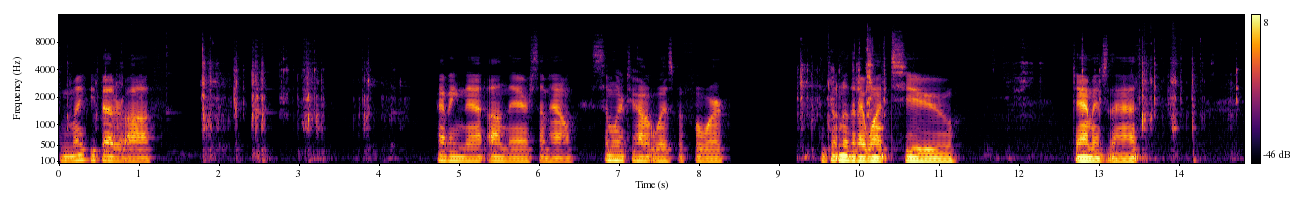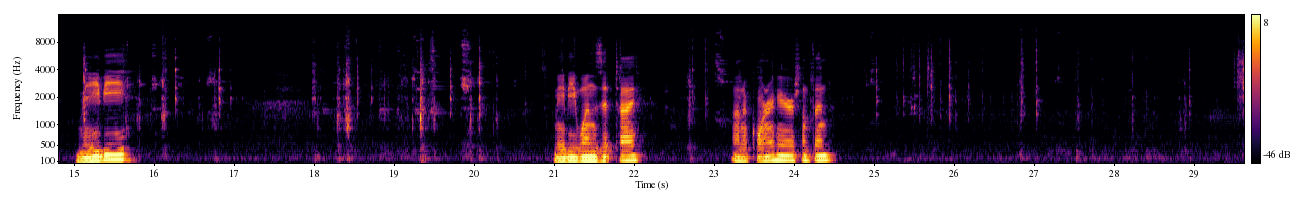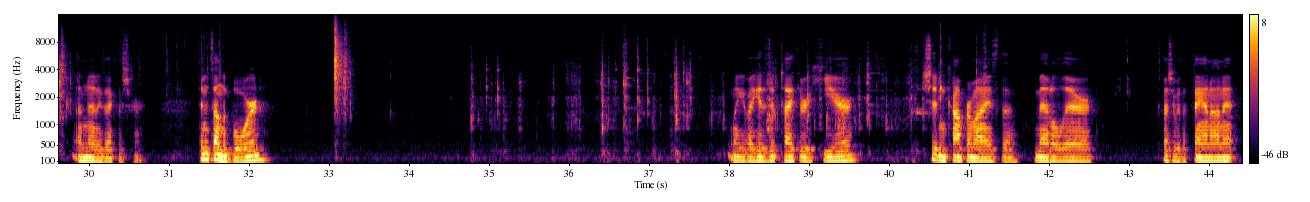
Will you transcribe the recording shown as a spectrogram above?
it might be better off having that on there somehow, similar to how it was before. I don't know that I want to damage that. Maybe maybe one zip tie on a corner here or something. I'm not exactly sure. Then it's on the board. Like if I get a zip tie through here, shouldn't compromise the metal there, especially with a fan on it.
